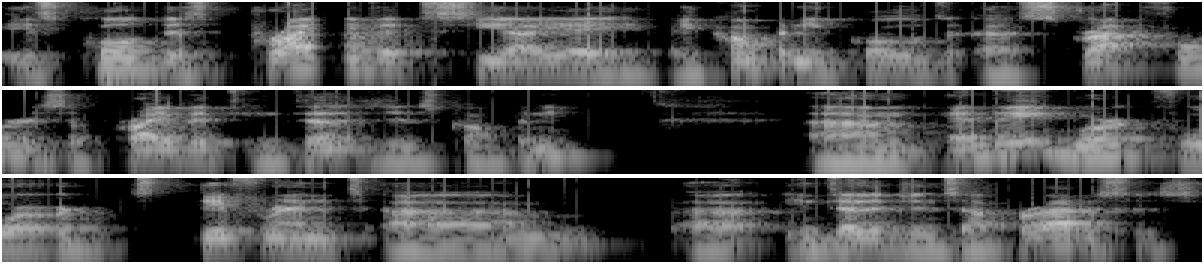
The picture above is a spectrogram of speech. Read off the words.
is called this private CIA, a company called uh, Stratfor, is a private intelligence company. Um, and they work for different um, uh, intelligence apparatuses.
